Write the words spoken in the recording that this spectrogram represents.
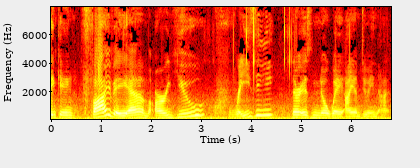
thinking, 5 a.m., are you crazy? There is no way I am doing that.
